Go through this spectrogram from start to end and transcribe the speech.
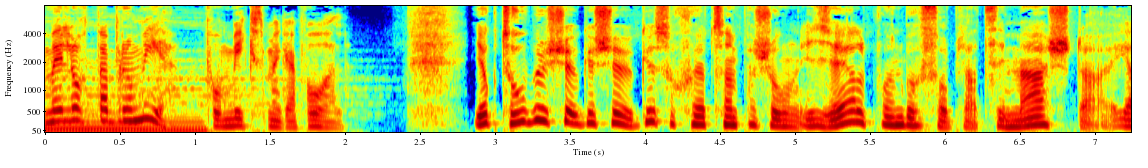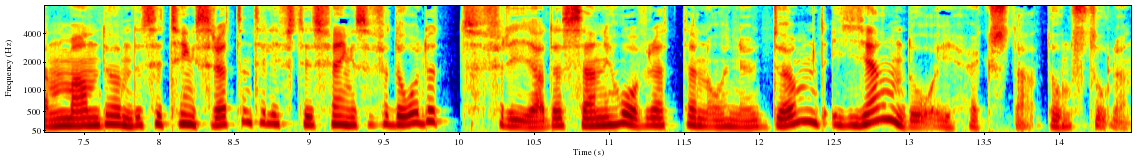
med Lotta Bromé på Mix Megapol. I oktober 2020 så sköts en person ihjäl på en busshållplats i Märsta. En man dömdes i tingsrätten till livstidsfängelse för dådet, friades sen i hovrätten och är nu dömd igen då i Högsta domstolen.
